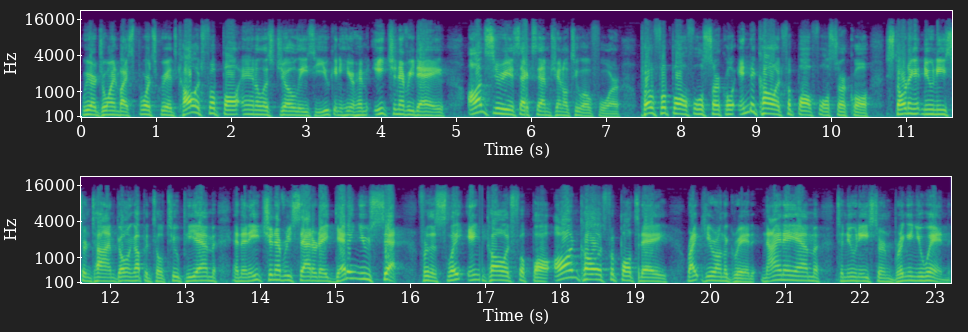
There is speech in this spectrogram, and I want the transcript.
we are joined by Sports Grid's college football analyst, Joe Lisi. You can hear him each and every day on Sirius XM Channel 204. Pro football full circle into college football full circle, starting at noon Eastern time, going up until 2 p.m., and then each and every Saturday, getting you set for the slate in college football on college football today right here on the grid, 9 a.m. to noon Eastern, bringing you in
